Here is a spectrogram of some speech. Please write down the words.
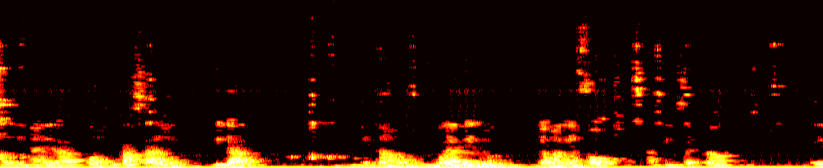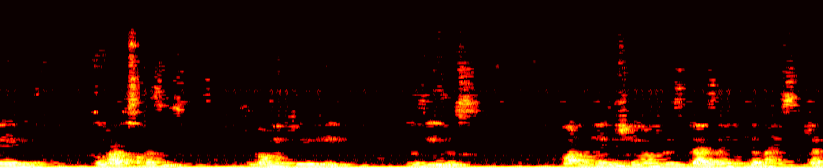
Paulina era ponto de passagem ligado. Então, Boiadeiro é uma linha forte aqui no sertão, é, do Vale de São Francisco. Principalmente nos livros quando não existiam universidades ainda, mas já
